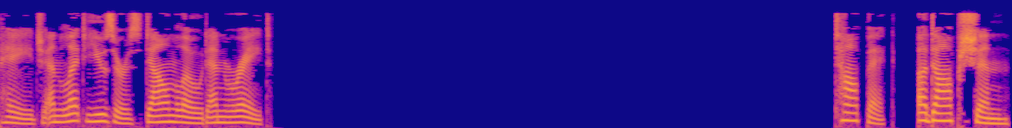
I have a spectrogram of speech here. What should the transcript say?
page and let users download and rate. Adoption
